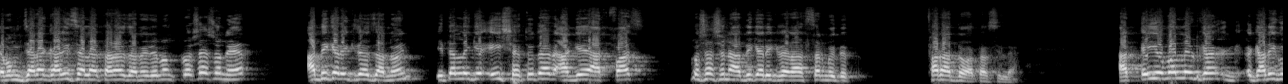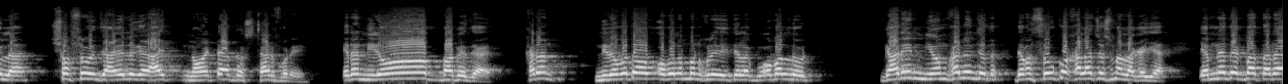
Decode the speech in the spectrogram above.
এবং যারা গাড়ি চালায় তারা জানেন। এবং প্রশাসনের আধিকারিকরা জানেন এটার লেগে এই সেতুটার আগে আকফাস প্রশাসনের আধিকারিকরা রাস্তার মধ্যে ফাড়া দেওয়া ছিল আর এই ওভারলোড গাড়িগুলা সবসময় যায় লোকের রাত নয়টা, দশটার পরে। এরা নীরব ভাবে যায়। কারণ নীরবতা অবলম্বন করে দিতে লাগবে। ওভারলোড গাড়ির নিয়ম কানুন যত, যেমন চৌকো খালা চশমা লাগাইয়া, এমনি দেখবা তারা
